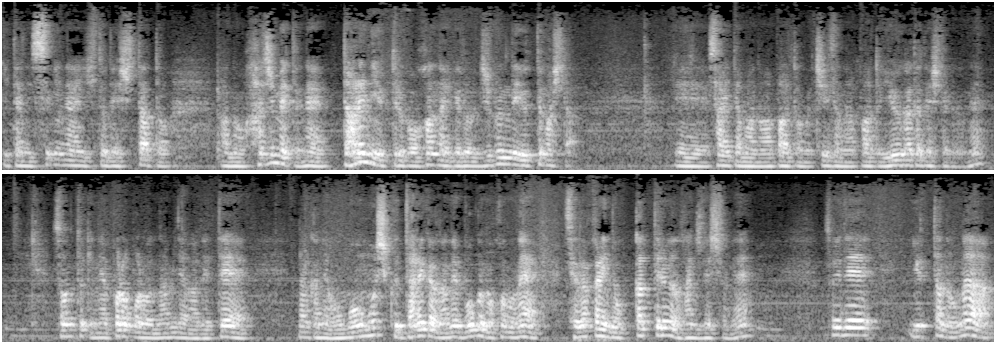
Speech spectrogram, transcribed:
いたに過ぎない人でしたとあの初めてね誰に言ってるか分かんないけど自分で言ってました、えー、埼玉のアパートの小さなアパート夕方でしたけどね。その時ねポロポロ涙が出てなんかね重々しく誰かがね僕のこのね背中に乗っかってるような感じでしたね。それで言ったのが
